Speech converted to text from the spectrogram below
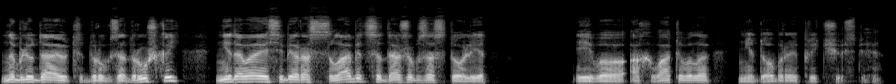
наблюдают друг за дружкой, не давая себе расслабиться даже в застолье, и его охватывало недоброе предчувствие.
